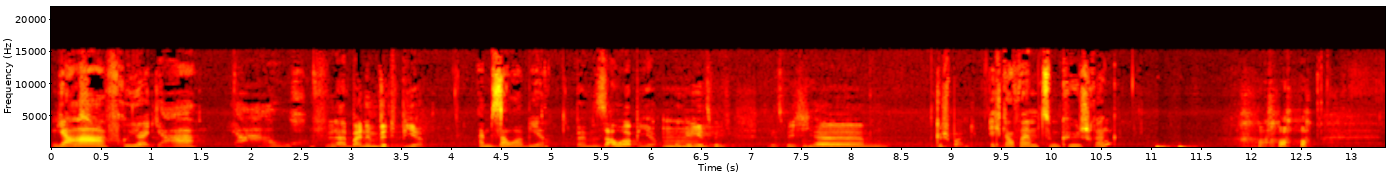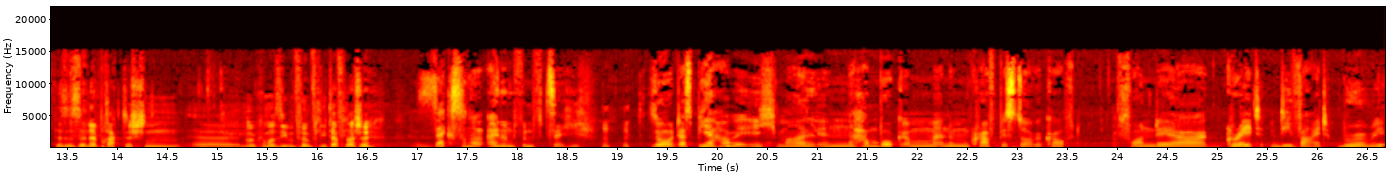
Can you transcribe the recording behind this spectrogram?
Ja, früher, ja. Ja, auch. Bei einem Witbier. Einem Sauerbier. Beim Sauerbier. Okay, jetzt bin ich, jetzt bin ich ähm, gespannt. Ich laufe mal zum Kühlschrank. Das ist in der praktischen äh, 0,75 Liter Flasche. 651. so, das Bier habe ich mal in Hamburg in einem Craft Beer Store gekauft. Von der Great Divide Brewery.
